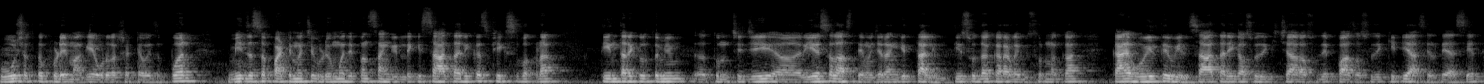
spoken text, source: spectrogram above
होऊ शकतं पुढे मागे एवढं लक्षात ठेवायचं. पण मी जसं पाठिंबाच्या व्हिडिओमध्ये पण सांगितलं की सहा तारीखच फिक्स पकडा. तीन तारखेला तुम्ही तुमची जी रिहर्सल असते म्हणजे रंगीत तालीम ती सुद्धा करायला विसरू नका. काय होईल ते होईल. सहा तारीख असू दे की चार असू दे पाच असू दे किती असेल ते असेल.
